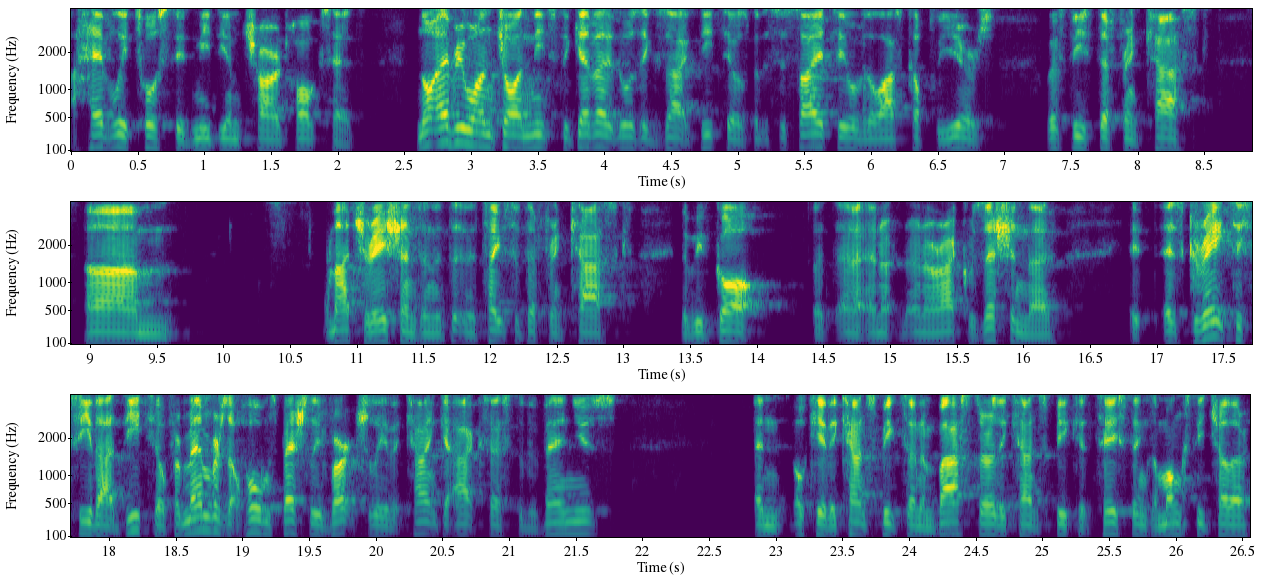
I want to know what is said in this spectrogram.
a heavily toasted medium charred hogshead. Not everyone, John, needs to give out those exact details, but the society over the last couple of years with these different casks um, maturations and the, the, types of different cask that we've got uh, in, our, in, our, acquisition now, it, it's great to see that detail for members at home, especially virtually, that can't get access to the venues. And okay, they can't speak to an ambassador, they can't speak at tastings amongst each other.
